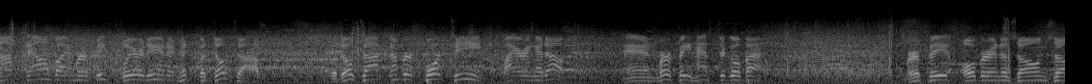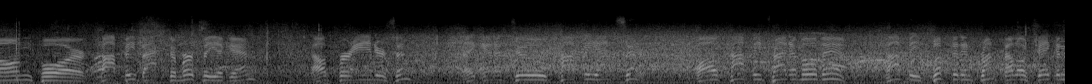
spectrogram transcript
knocked down by Murphy. Cleared in. It hit Fedotov. Fedotov number 14 firing it out. And Murphy has to go back. Murphy over in his own zone for Coffey. Back to Murphy again. Out for Anderson. They get it to Coffey at center. Paul Coffey trying to move in. Coffey flipped it in front. Belosheikin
